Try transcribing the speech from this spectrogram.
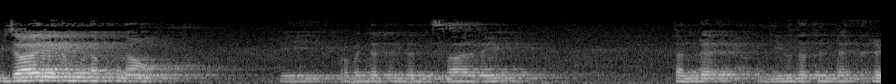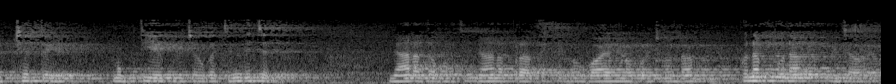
വിചാരീരം പുനഃപുന ഈ പ്രപഞ്ചത്തിന്റെ നിസ്സാരതയും തന്റെ ജീവിതത്തിന്റെ ലക്ഷ്യത്തെയും മുക്തിയെക്കുറിച്ചൊക്കെ ചിന്തിച്ചത്. ജ്ഞാനത്തെക്കുറിച്ച് ജ്ഞാനപ്രാപ്തിക്കുള്ള ഉപായങ്ങളെക്കുറിച്ചുമെല്ലാം പുനഃപുന വിചാരം.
